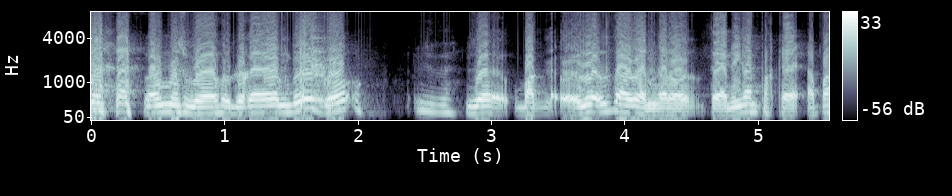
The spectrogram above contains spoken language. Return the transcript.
Lemes gua. Udah kayak orang bego. Gitu. Bisa pakai lu, lu tahu kan kalau TNI kan pakai apa?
